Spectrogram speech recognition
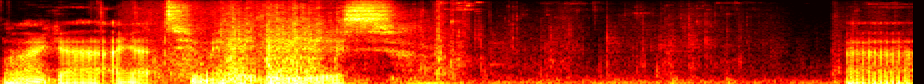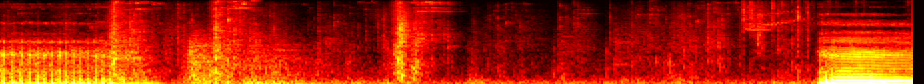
What I got? I got too many of these. Uh... Um,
